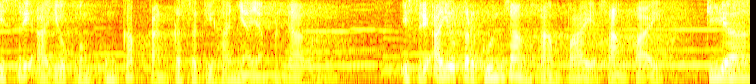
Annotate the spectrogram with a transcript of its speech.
istri Ayub mengungkapkan kesedihannya yang mendalam. Istri Ayub terguncang sampai-sampai dia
